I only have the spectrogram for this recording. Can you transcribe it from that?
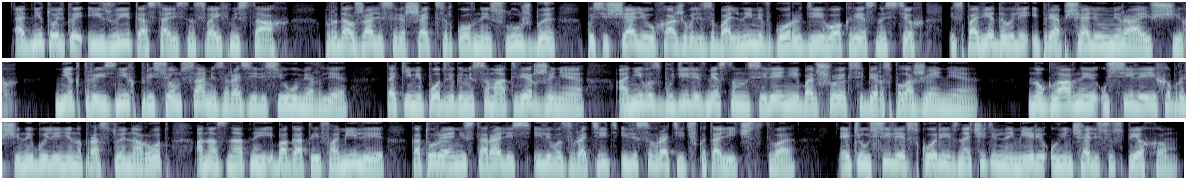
Одни только иезуиты остались на своих местах, продолжали совершать церковные службы, посещали и ухаживали за больными в городе и его окрестностях, исповедовали и приобщали умирающих. Некоторые из них при сём сами заразились и умерли. Такими подвигами самоотвержения они возбудили в местном населении большое к себе расположение. Но главные усилия их обращены были не на простой народ, а на знатные и богатые фамилии, которые они старались или возвратить, или совратить в католичество. Эти усилия вскоре и в значительной мере увенчались успехом.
